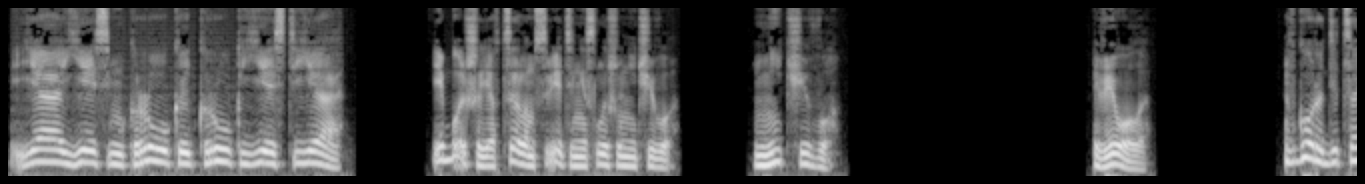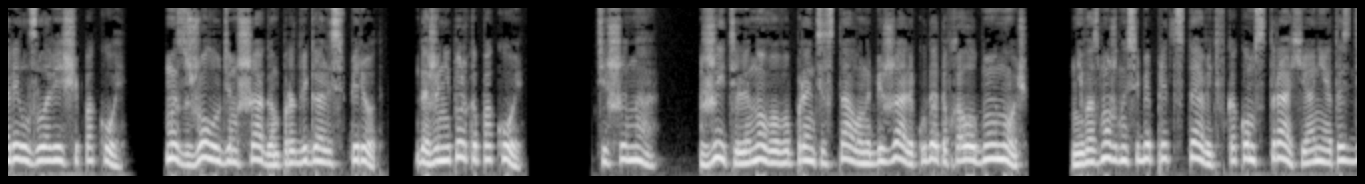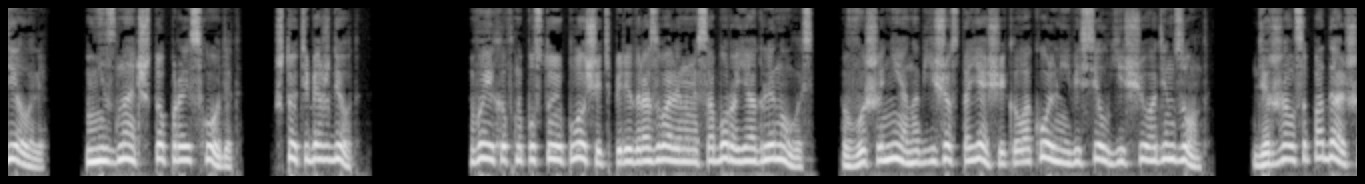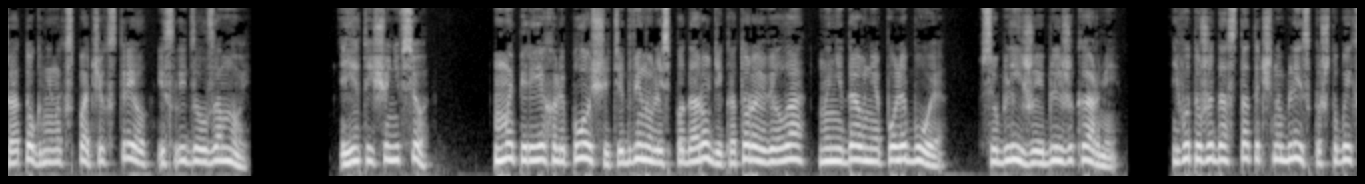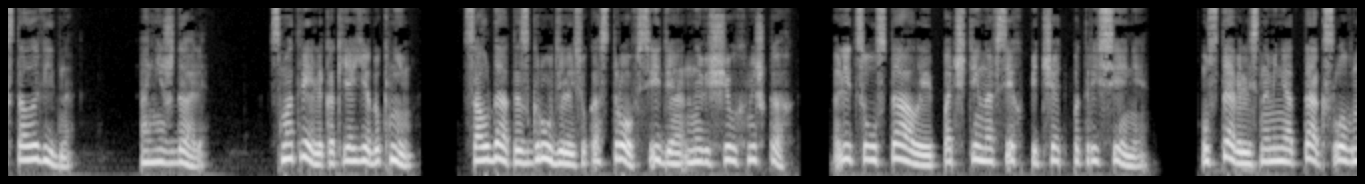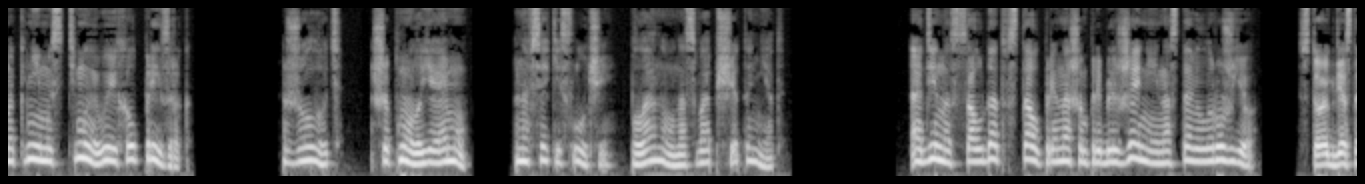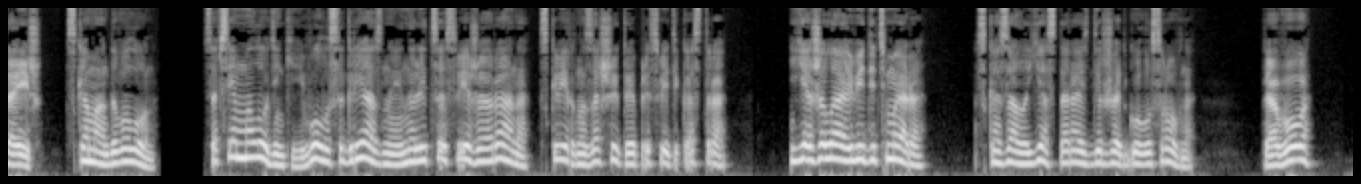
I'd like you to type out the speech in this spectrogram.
Я есть круг, и круг есть я. И больше я в целом свете не слышу ничего. Ничего. Виола. В городе царил зловещий покой. Мы с желудем шагом продвигались вперед. Даже не только покой. Тишина. Жители нового Прентистауна бежали куда-то в холодную ночь. Невозможно себе представить, в каком страхе они это сделали. Не знать, что происходит, что тебя ждет. Выехав на пустую площадь перед развалинами собора, я оглянулась. В вышине над еще стоящей колокольней висел еще один зонт. Держался подальше от огненных спадчих стрел и следил за мной. И это еще не все. Мы переехали площадь и двинулись по дороге, которая вела на недавнее поле боя, все ближе и ближе к армии. И вот уже достаточно близко, чтобы их стало видно. Они ждали. Смотрели, как я еду к ним. Солдаты сгрудились у костров, сидя на вещевых мешках. Лица усталые, почти на всех печать потрясения. Уставились на меня так, словно к ним из тьмы выехал призрак. «Желудь», — шепнула я ему, — «на всякий случай, плана у нас вообще-то нет». Один из солдат встал при нашем приближении и наставил ружье. «Стой, где стоишь!» — скомандовал он. Совсем молоденький, волосы грязные, на лице свежая рана, скверно зашитая при свете костра. «Я желаю видеть мэра», — сказала я, стараясь держать голос ровно. «Кого?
